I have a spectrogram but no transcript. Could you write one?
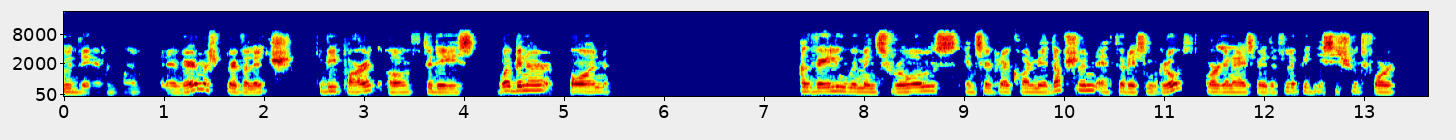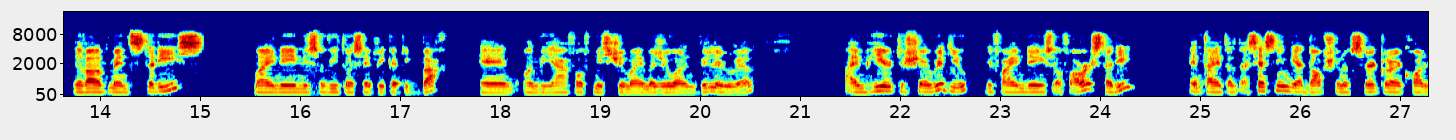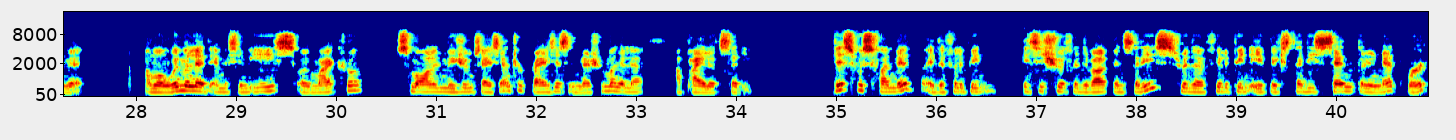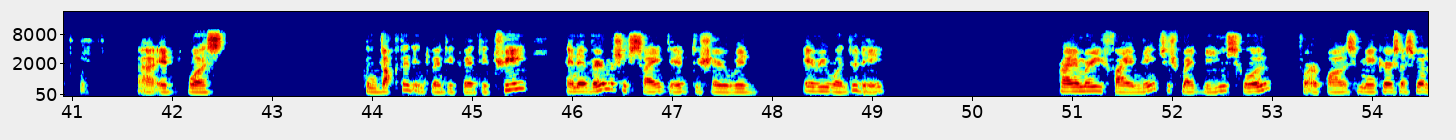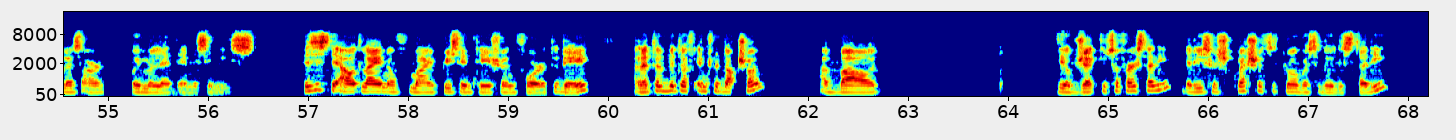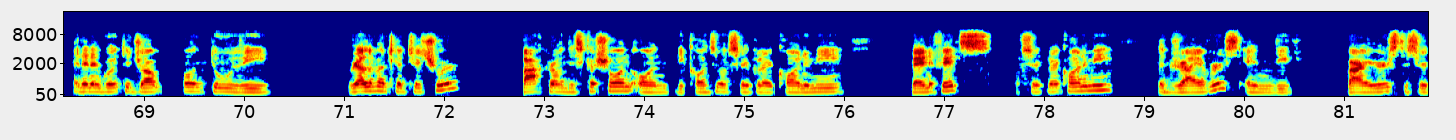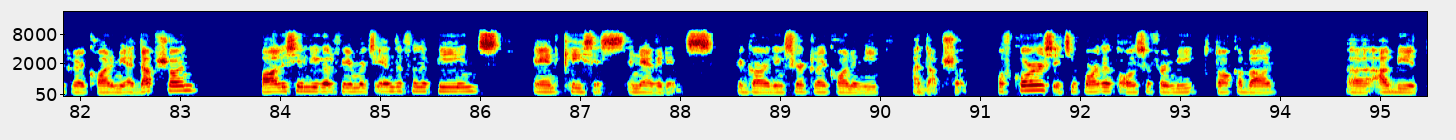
Good day, everyone. And I'm very much privileged to be part of today's webinar on unveiling women's roles in circular economy adoption and tourism growth, organized by the Philippine Institute for Development Studies. My name is Jovito Jose P. Katigbak, and on behalf of Ms. Jemimah Joanne Villaruel, I'm here to share with you the findings of our study entitled Assessing the Adoption of Circular Economy among women-led MSMEs or micro, small, and medium-sized enterprises in Metro Manila, a pilot study. This was funded by the Philippine Institute for Development Studies through the Philippine APEC Studies Center Network. Uh, it was conducted in 2023, and I'm very much excited to share with everyone today primary findings which might be useful for our policymakers as well as our women-led MSMEs. This is the outline of my presentation for today. A little bit of introduction about the objectives of our study, the research questions that drove us to do this study, and then I'm going to jump onto the relevant literature, background discussion on the concept of circular economy, benefits of circular economy, the drivers and the barriers to circular economy adoption, policy and legal frameworks in the Philippines, and cases and evidence regarding circular economy adoption. Of course, it's important also for me to talk about, uh, albeit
